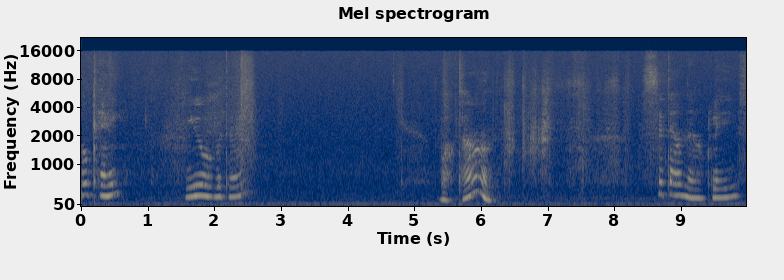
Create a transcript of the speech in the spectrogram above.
Okay, you over there. Well done. Sit down now, please.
